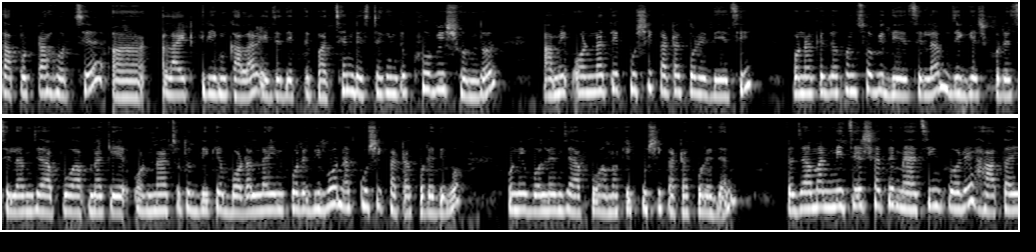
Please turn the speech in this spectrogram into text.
কাপড়টা হচ্ছে লাইট ক্রিম কালার এই যে দেখতে পাচ্ছেন, ড্রেসটা কিন্তু খুবই সুন্দর। আমি ওড়নাতে কুশি কাটা করে দিয়েছি। ওনাকে যখন ছবি দিয়েছিলাম, জিজ্ঞেস করেছিলাম যে, আপু, আপনাকে ওড়নার চতুর্দিকে বর্ডার লাইন করে দিব না কুশি কাটা করে দিব? উনি বললেন যে, আপু, আমাকে কুশি কাটা করে দেন। তো জামার নিচের সাথে ম্যাচিং করে হাতায়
